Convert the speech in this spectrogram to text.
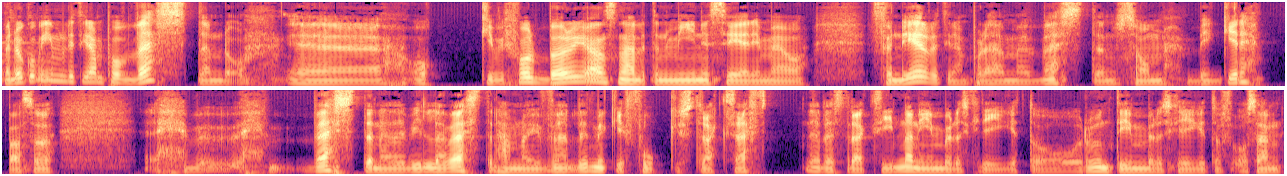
Men då går vi in lite grann på västen då. Eh, och vi får börja en sån här liten miniserie med att fundera lite grann på det här med västern som begrepp. Alltså eh, västern eller vilda västern hamnar ju väldigt mycket i fokus strax efter eller strax innan inbördeskriget och runt inbördeskriget och, och sen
